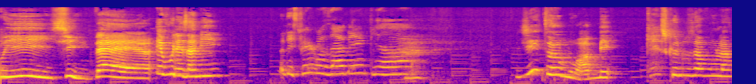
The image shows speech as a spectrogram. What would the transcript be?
Oui, super Et vous les amis? J'espère que vous allez bien. Dites-moi, mais qu'est-ce que nous avons là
